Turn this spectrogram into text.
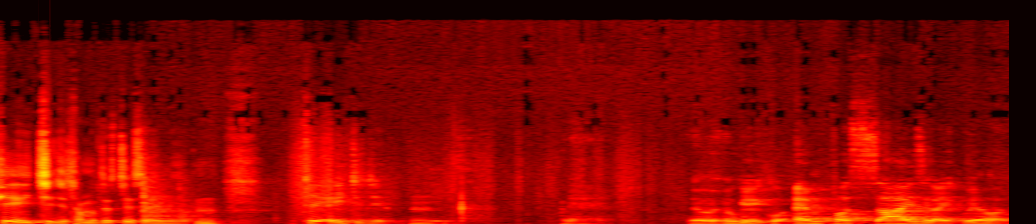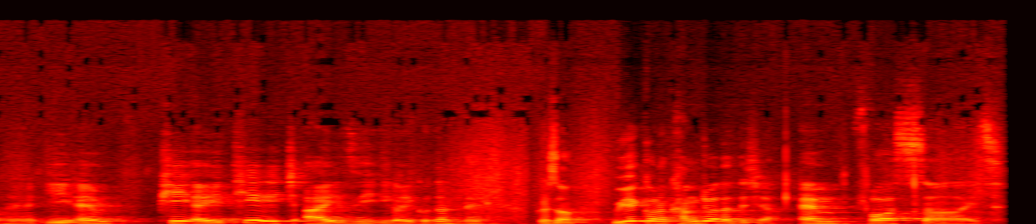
P H지 잘못됐지 선생님이. 음. P H지. 음. 네. 요, 요게 있고 emphasize가 있고요. 네. E M P A T H I Z E가 있거든. 네. 그래서 위에 거는 강조하다는 뜻이야. emphasize.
